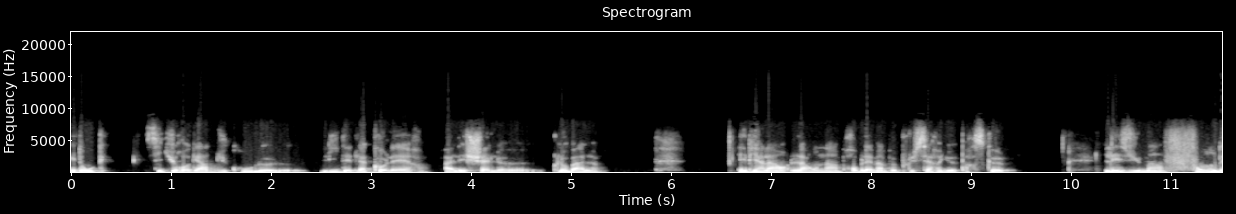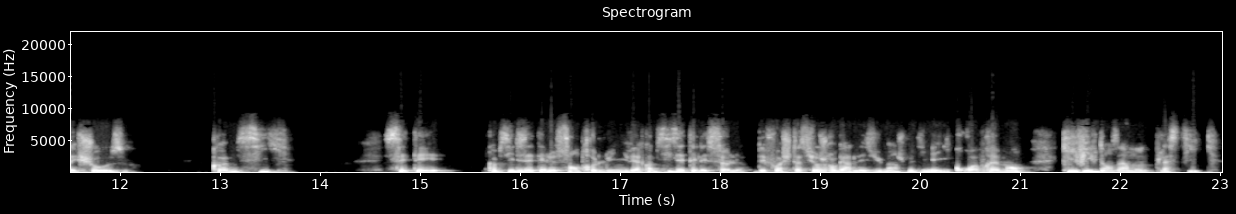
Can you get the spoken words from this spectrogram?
Et donc, si tu regardes du coup l'idée de la colère à l'échelle globale, eh bien là, là, on a un problème un peu plus sérieux parce que les humains font des choses comme si c'était comme s'ils étaient le centre de l'univers, comme s'ils étaient les seuls. Des fois, je t'assure, je regarde les humains, je me dis, mais ils croient vraiment qu'ils vivent dans un monde plastique,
